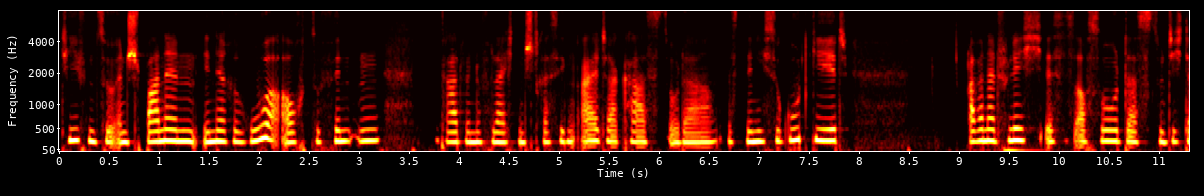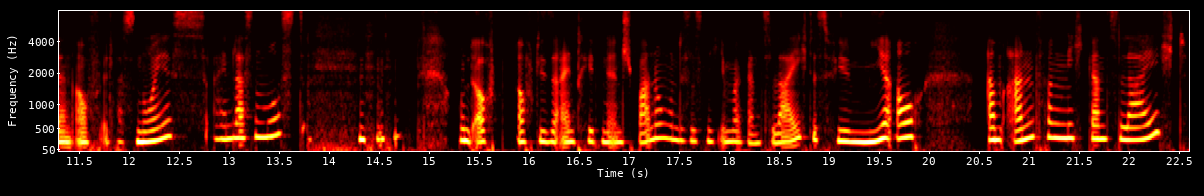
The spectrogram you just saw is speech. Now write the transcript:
tiefen zu entspannen, innere Ruhe auch zu finden, gerade wenn du vielleicht einen stressigen Alltag hast oder es dir nicht so gut geht. Aber natürlich ist es auch so, dass du dich dann auf etwas Neues einlassen musst und auch auf diese eintretende Entspannung. Und es ist nicht immer ganz leicht. Es fiel mir auch am Anfang nicht ganz leicht.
